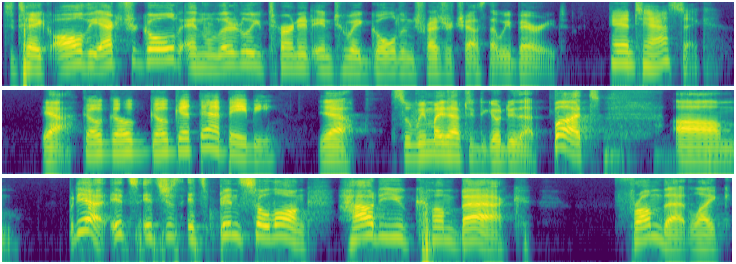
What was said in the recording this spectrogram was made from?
to take all the extra gold and literally turn it into a golden treasure chest that we buried. Fantastic. Yeah. Go go go get that baby. Yeah. So we might have to go do that. But um but yeah, it's it's just it's been so long. How do you come back from that? Like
